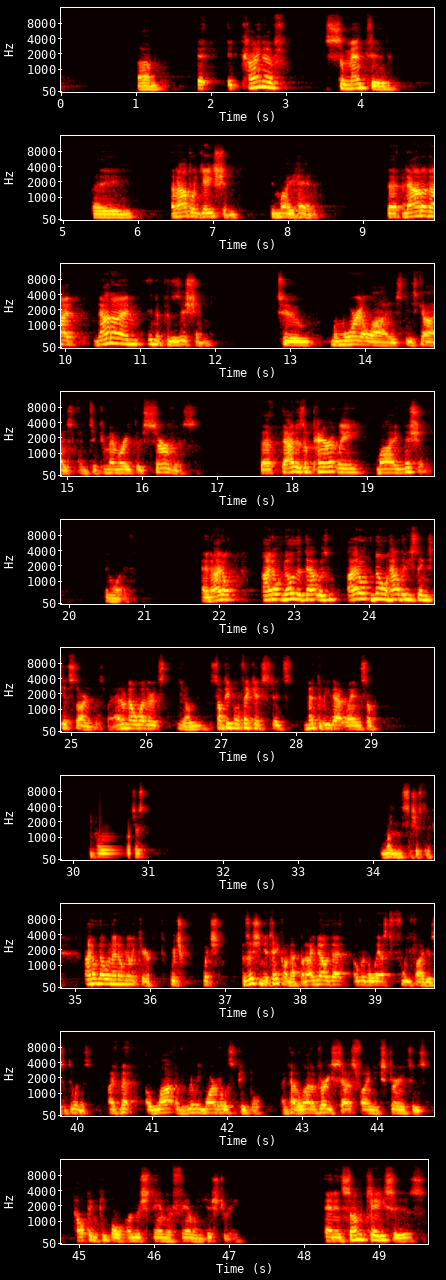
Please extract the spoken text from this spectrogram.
um, it it kind of cemented a an obligation in my head that now that I've now that I'm in a position to memorialize these guys and to commemorate their service, that that is apparently my mission in life. And I don't I don't know that that was I don't know how these things get started this way. I don't know whether it's you know some people think it's it's meant to be that way and some people just interested. I don't know and I don't really care which which position you take on that. But I know that over the last 45 years of doing this, I've met a lot of really marvelous people. I've had a lot of very satisfying experiences helping people understand their family history. And in some cases,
